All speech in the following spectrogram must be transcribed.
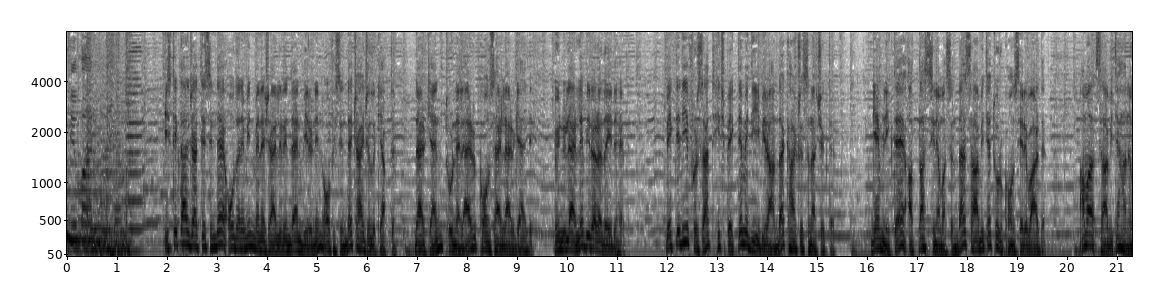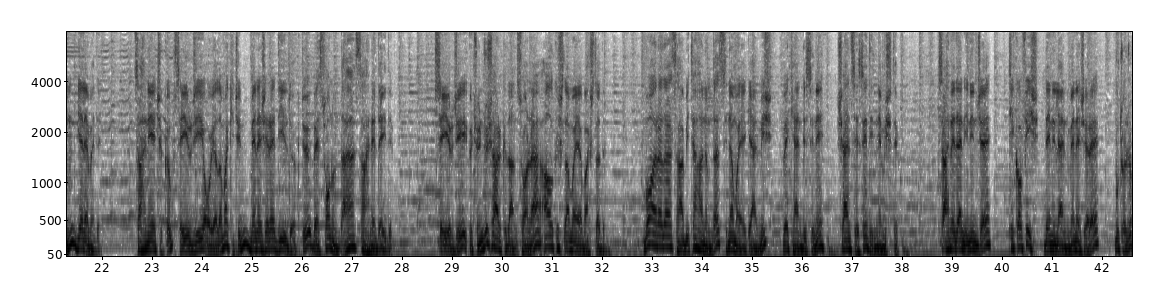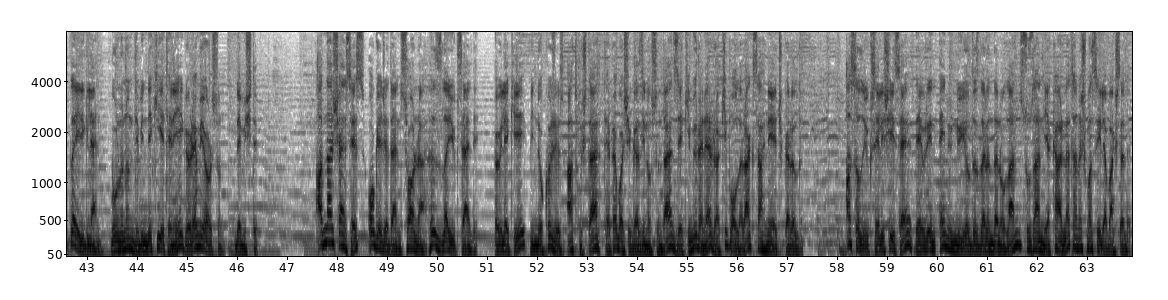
mi var? İstiklal Caddesi'nde o dönemin menajerlerinden birinin ofisinde çaycılık yaptı. Derken turneler, konserler geldi. Ünlülerle bir aradaydı hep. Beklediği fırsat hiç beklemediği bir anda karşısına çıktı. Gemlik'te Atlas sinemasında Sabite Tur konseri vardı. Ama Sabite Hanım gelemedi. Sahneye çıkıp seyirciyi oyalamak için menajere dil döktü ve sonunda sahnedeydi. Seyirci üçüncü şarkıdan sonra alkışlamaya başladı. Bu arada Sabite Hanım da sinemaya gelmiş ve kendisini şen sesi dinlemişti. Sahneden inince Tiko Fish denilen menajere Bu çocukla ilgilen, burnunun dibindeki yeteneği göremiyorsun demişti. Adnan Şenses o geceden sonra hızla yükseldi. Öyle ki 1960'da Tepebaşı Gazinosu'nda Zeki Müren'e rakip olarak sahneye çıkarıldı. Asıl yükselişi ise devrin en ünlü yıldızlarından olan Suzan Yakar'la tanışmasıyla başladı.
